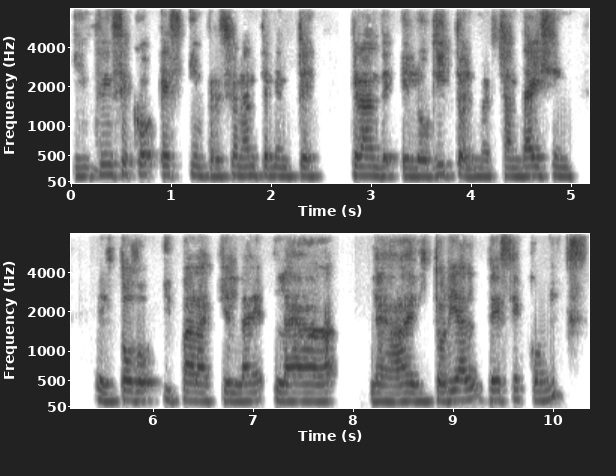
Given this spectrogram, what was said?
intrínseco es impresionantemente grande. El loguito, el merchandising, el todo. Y para que la, la, la editorial DC Comics,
